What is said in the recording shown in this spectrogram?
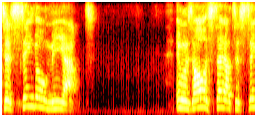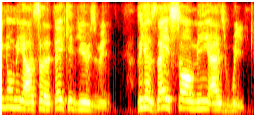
to single me out. It was all a setup to single me out so that they could use me because they saw me as weak.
